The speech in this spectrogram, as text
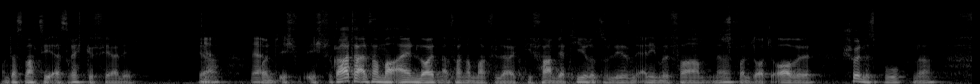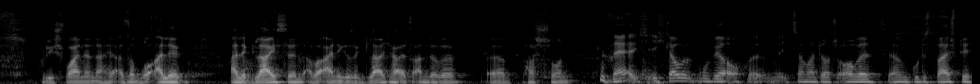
Und das macht sie erst recht gefährlich. Ja. Ja, ja. Und ich, ich rate einfach mal allen Leuten, einfach nochmal vielleicht Die Farm der Tiere zu lesen, Animal Farm ne, von George Orwell. Schönes Buch, ne, wo die Schweine nachher, also wo alle, alle gleich sind, aber einige sind gleicher als andere. Äh, passt schon. Naja, ich, ich glaube, wo wir auch, äh, ich sag mal, George Orwell ist ja ein gutes Beispiel,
